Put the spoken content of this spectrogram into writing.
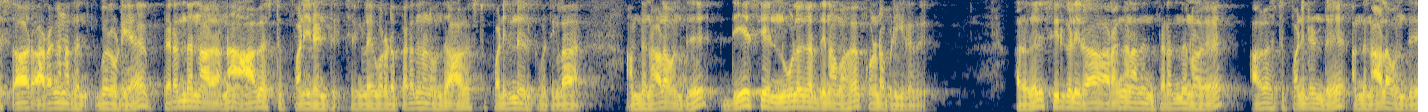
எஸ்ஆர் அரங்கநாதன் இவருடைய பிறந்த நாளான ஆகஸ்ட் பன்னிரெண்டு சரிங்களா? இவரோட பிறந்த நாள் வந்து ஆகஸ்ட் பன்னிரெண்டு இருக்குது பார்த்தீங்களா அந்த நாளை வந்து தேசிய நூலகர் தினமாக கொண்டாடப்படுகிறது. அதாவது சீர்காழி ரா அரங்கநாதன் பிறந்த நாள் ஆகஸ்ட் பன்னிரெண்டு அந்த நாளை வந்து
